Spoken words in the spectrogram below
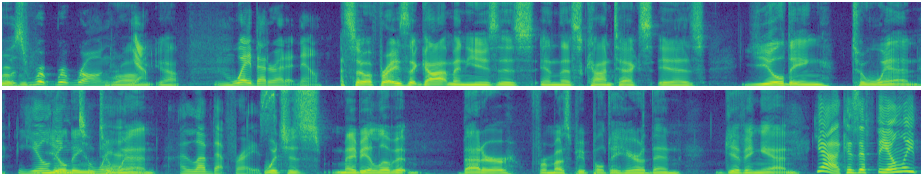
Was r- r- wrong. Wrong. Yeah. Yeah. I'm way better at it now. So a phrase that Gottman uses in this context is yielding to win. Yielding, to, win. I love that phrase. which is maybe a little bit better for most people to hear than giving in. Yeah, because if the only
